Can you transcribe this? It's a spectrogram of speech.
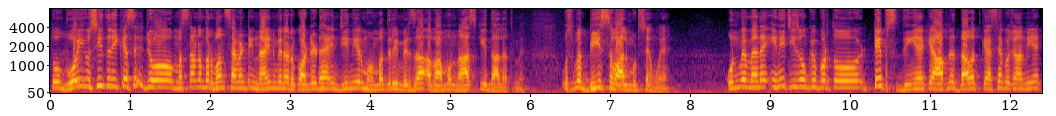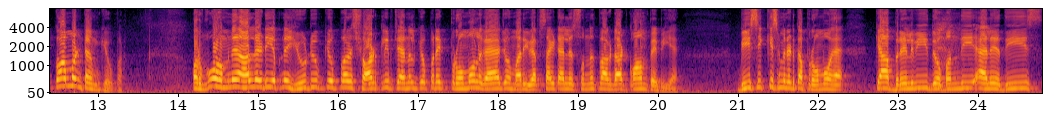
تو وہی اسی طریقے سے جو مسئلہ نمبر 179 میرا ریکارڈڈ ہے انجینئر محمد علی مرزا عوام الناس کی عدالت میں۔ اس میں بیس سوال مجھ سے ہوئے ہیں۔ ان میں میں نے انہی چیزوں کے اوپر تو ٹپس دی ہیں کہ آپ نے دعوت کیسے پہنچانی ہے کامن ٹرم کے اوپر۔ اور وہ ہم نے آلریڈی اپنے یوٹیوب کے اوپر شارٹ کلپ چینل کے اوپر ایک پرومو لگایا جو ہماری ویب سائٹ اہل سنت پاک ڈاٹ کام پہ بھی ہے۔ بیس اکیس منٹ کا پرومو ہے۔ کیا بریلوی، دیوبندی، اہل حدیث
